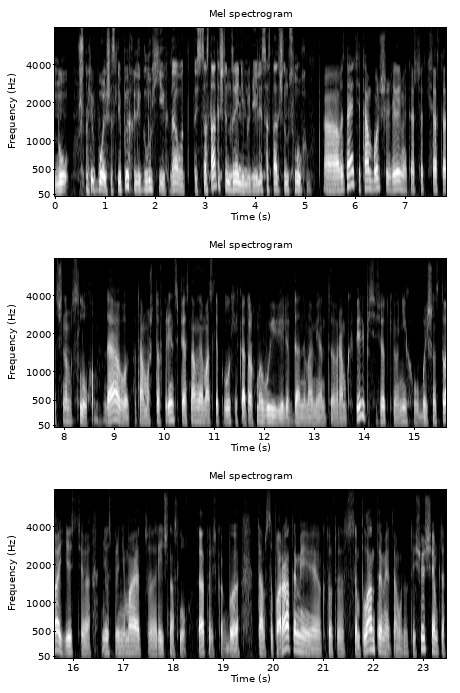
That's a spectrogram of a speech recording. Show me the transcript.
ну, что ли, больше, слепых или глухих, да, вот, то есть с остаточным зрением людей или с остаточным слухом? А, вы знаете, там больше людей, мне кажется, все-таки с остаточным слухом, да, вот, потому что, в принципе, основная масса слепоглухих, которых мы выявили в данный момент в рамках переписи, все-таки у них, у большинства есть, э, они воспринимают э, речь на слух да, то есть как бы там с аппаратами, кто-то с имплантами, там кто-то еще с чем-то,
